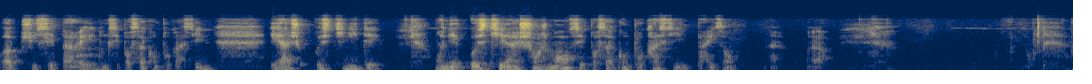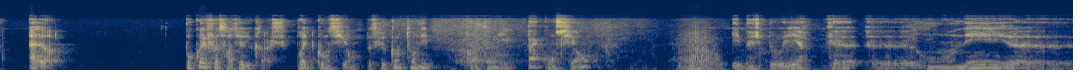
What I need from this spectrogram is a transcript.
Hop, je suis séparé, donc c'est pour ça qu'on procrastine. Et H, hostilité. On est hostile à un changement, c'est pour ça qu'on procrastine, par exemple. Alors, pourquoi il faut sortir du crash? Pour être conscient. Parce que quand on n'est pas conscient, eh ben, je peux vous dire que euh, on est, euh,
